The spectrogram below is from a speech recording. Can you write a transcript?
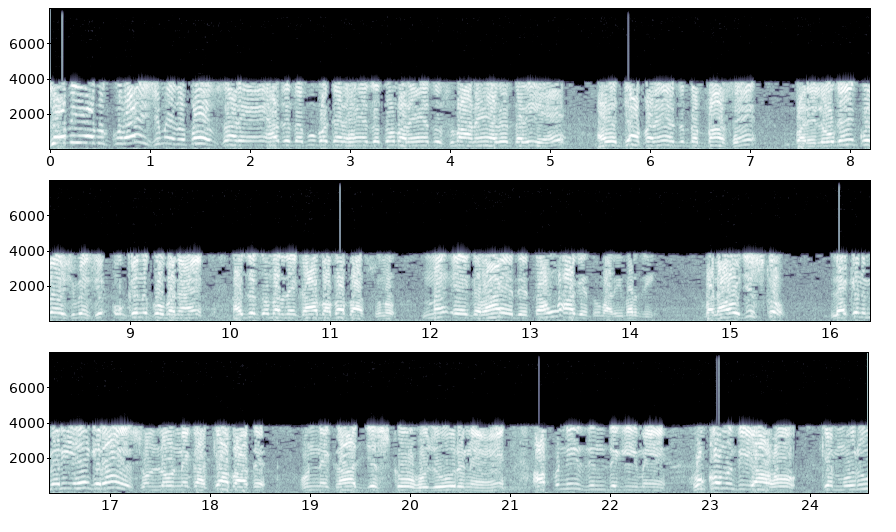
جو بھی اب قریش میں تو بہت سارے ہیں، حضرت ابو بکر ہیں، حضرت عمر ہیں، حضرت عثمان ہیں، حضرت علی ہیں، حضرت جعفر ہیں، حضرت عباس ہیں، بڑے لوگ ہیں قریش میں سے کن کو بنائے۔ حضرت عمر نے کہا، بابا بات سنو، میں ایک رائے دیتا ہوں، آگے تمہاری مرضی۔ بناؤ جس کو۔ لیکن میری ایک رائے سن لو نے کہا، کیا بات ہے؟ انہوں نے کہا، جس کو حضور نے اپنی زندگی میں حکم دیا ہو کہ مرو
